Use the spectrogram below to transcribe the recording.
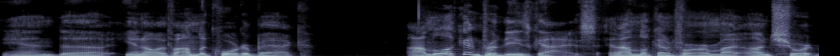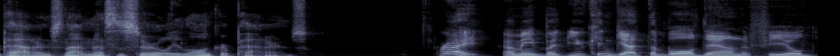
And, uh, you know, if I'm the quarterback, I'm looking for these guys, and I'm looking for them on short patterns, not necessarily longer patterns. Right. I mean, but you can get the ball down the field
